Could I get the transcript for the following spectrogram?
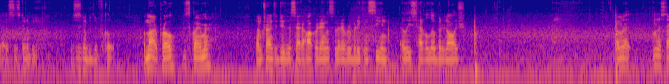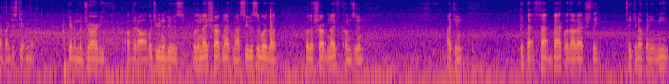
Yeah, this is gonna be this is gonna be difficult. I'm not a pro, disclaimer. I'm trying to do this at an awkward angle so that everybody can see and at least have a little bit of knowledge. I'm gonna I'm gonna start by just getting the getting a majority of it off. What you're gonna do is with a nice sharp knife. Now see this is where the where the sharp knife comes in. I can get that fat back without actually taking up any meat.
